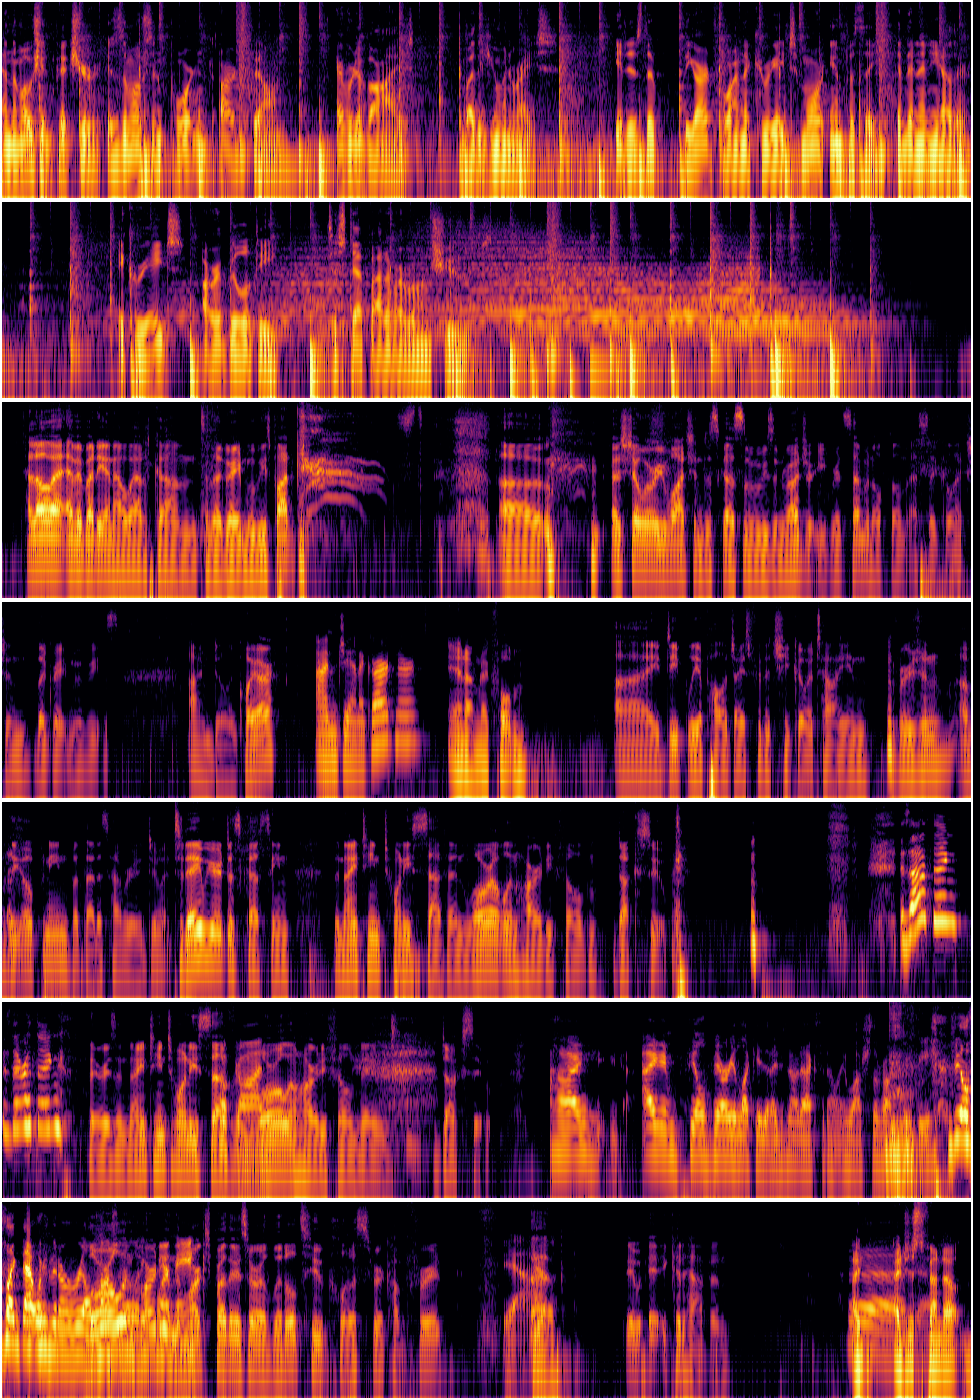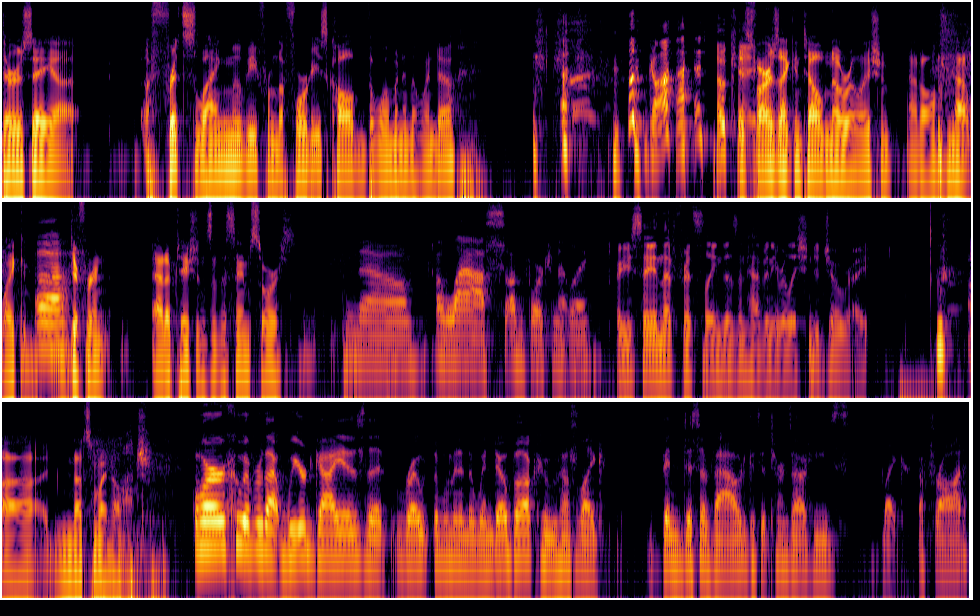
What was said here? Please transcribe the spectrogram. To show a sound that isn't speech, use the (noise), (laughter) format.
And the motion picture is the most important art film ever devised by the human race. It is the, the art form that creates more empathy than any other. It creates our ability to step out of our own shoes. Hello, everybody, and welcome to the Great Movies Podcast, (laughs) uh, (laughs) (laughs) a show where we watch and discuss the movies in Roger Ebert's seminal film essay collection, The Great Movies. I'm Dylan Cuellar. I'm Jana Gardner. And I'm Nick Fulton. I deeply apologize for the Chico Italian (laughs) version of the opening, but that is how we're going to do it. Today we are discussing the 1927 Laurel and Hardy film Duck Soup. (laughs) Is that a thing? Is there a thing? There is a 1927 Oh, Laurel and Hardy film named Duck Soup. I I feel very lucky that I did not accidentally watch the wrong movie. (laughs) Feels like that would have been a real Laurel and possibility Hardy for and the. Marx Brothers are a little too close for comfort. Yeah. That it, it, it could happen. I, I just found out there's a uh, a Fritz Lang movie from the 40s called The Woman in the Window. (laughs) Oh God. Okay. As far as I can tell, no relation at all. Not like (laughs) different adaptations of the same source. No. Alas, unfortunately. Are you saying that Fritz Lang doesn't have any relation to Joe Wright? Uh, not to my knowledge. Or whoever that weird guy is that wrote the Woman in the Window book, who has like been disavowed because it turns out he's like a fraud.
